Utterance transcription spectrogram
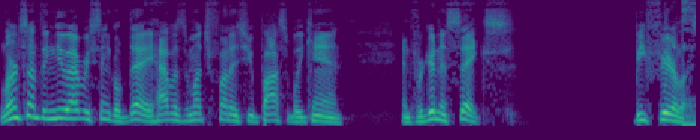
Learn something new every single day. Have as much fun as you possibly can. And for goodness sakes, be fearless.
